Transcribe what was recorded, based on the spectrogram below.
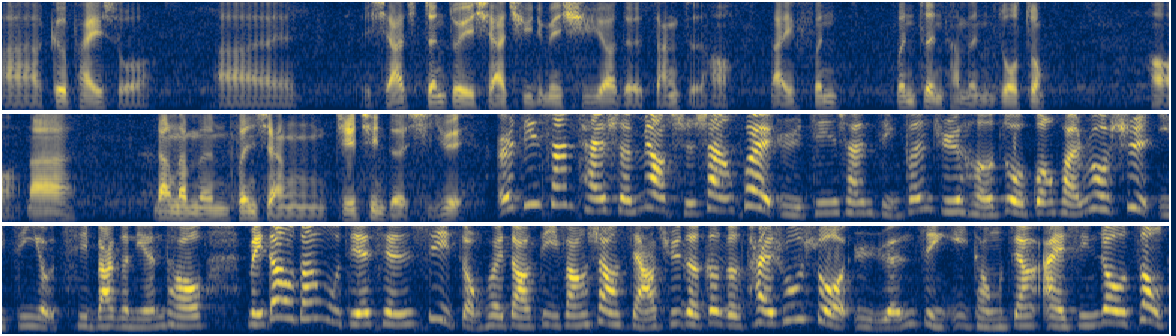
啊各派出所啊辖针对辖区里面需要的长者哈，来分分赠他们肉粽，好那。让他们分享节庆的喜悦。而金山财神庙慈善会与金山警分局合作关怀弱势已经有七八个年头，每到端午节前夕，总会到地方上辖区的各个派出所与员警一同将爱心肉粽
